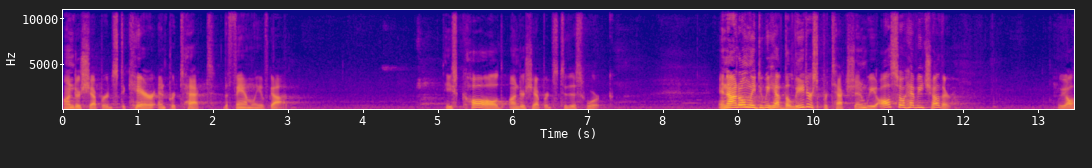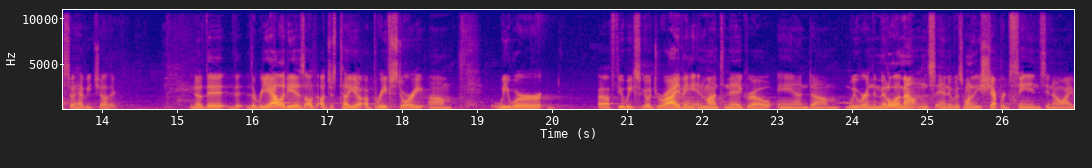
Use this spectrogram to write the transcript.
under shepherds to care and protect the family of God. He's called under shepherds to this work. And not only do we have the leader's protection, we also have each other. We also have each other. You know, the, the, the reality is, I'll, I'll, just tell you a brief story. Um, we were a few weeks ago driving in Montenegro, and um, we were in the middle of the mountains, and it was one of these shepherd scenes. You know, I,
